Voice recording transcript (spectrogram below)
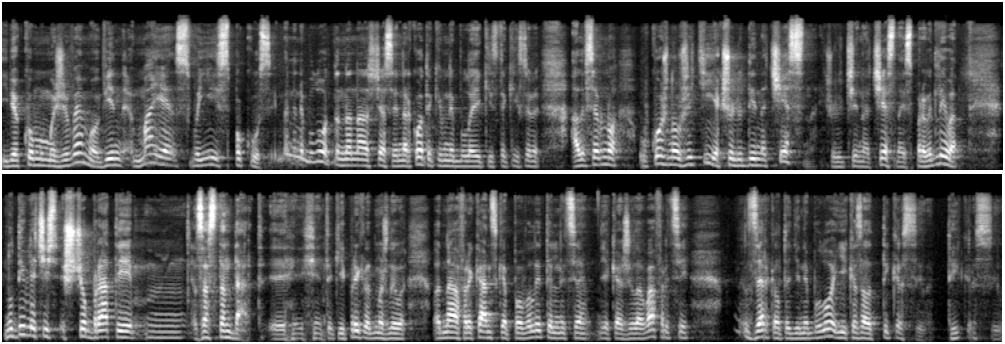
в якому ми живемо, він має свої спокуси. У мене не було на наш час і наркотиків не було якісь таких, але все одно у кожного в житті, якщо людина чесна, якщо людина чесна і справедлива, ну дивлячись, що брати за стандарт. Е, Такий приклад, можливо, одна африканська повелительниця, яка жила в Африці, зеркал тоді не було, їй казали, ти красива. Ти красива,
